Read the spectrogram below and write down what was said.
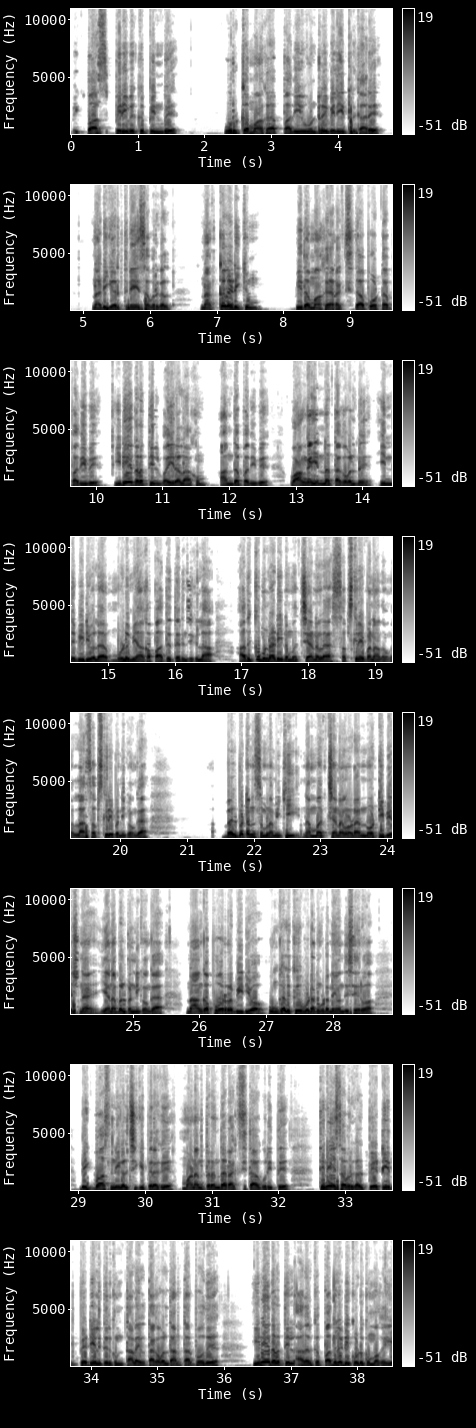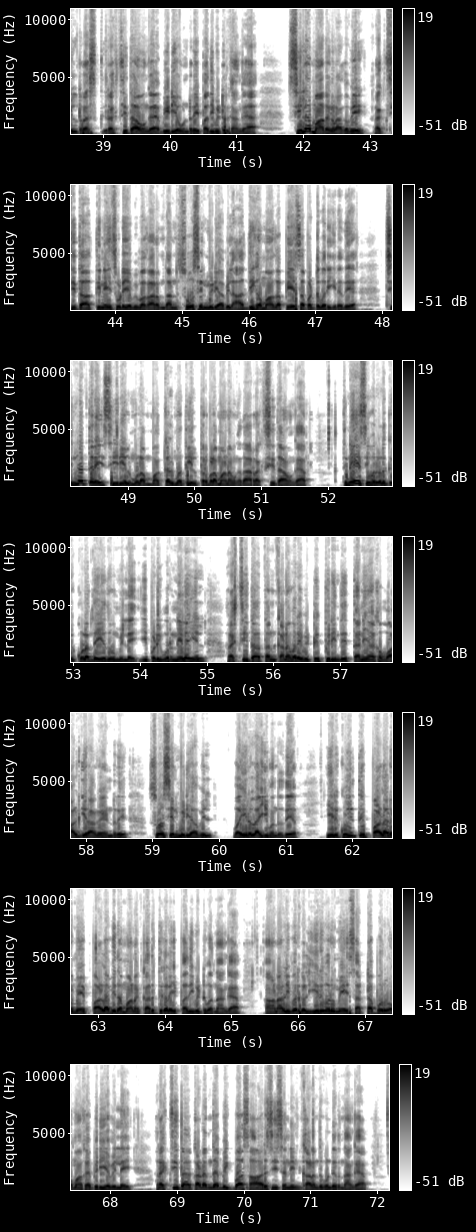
Big pass பிரிவுக்கு பின்பு உருக்கமாக பதிவு ஒன்று வெளியிட்டிருக்காரு நடிகர் தினேஷ் அவர்கள். நக்கலடிக்கும் விதமாக ரக்ஷிதா போட்ட பதிவு இணையதளத்தில் வைரலாகும் அந்த பதிவு. வாங்க என்ன தகவல்னு இந்த வீடியோவில் முழுமையாக பார்த்து தெரிஞ்சுக்கலாம். அதுக்கு முன்னாடி நம்ம சேனலை சப்ஸ்கிரைப் பண்ணாதவங்கெல்லாம் சப்ஸ்கிரைப் பண்ணிக்கோங்க. பெல் பட்டன் சிம்பிள் அமைக்கி நம்ம சேனலோட நோட்டிஃபிகேஷனை எனபிள் பண்ணிக்கோங்க. நாங்கள் போடுற வீடியோ உங்களுக்கு உடனுக்குடனே வந்து சேரும் பிக் பாஸ் நிகழ்ச்சிக்கு பிறகு மனம் திறந்த ரக்ஷிதா குறித்து தினேஷ் அவர்கள் பேட்டி பேட்டியளித்திருக்கும் தலை தகவல் தான் தற்போது இணையதளத்தில் அதற்கு பதிலடி கொடுக்கும் வகையில் ரஸ் ரக்ஷிதா அவங்க வீடியோ ஒன்றை பதிவிட்டிருக்காங்க. சில மாதங்களாகவே ரக்ஷிதா தினேஷுடைய விவகாரம் தான் சோசியல் மீடியாவில் அதிகமாக பேசப்பட்டு வருகிறது. சின்னத்திரை சீரியல் மூலம் மக்கள் மத்தியில் பிரபலமானவங்க தான் ரக்ஷிதா அவங்க. தினேஷ் இவர்களுக்கு குழந்தை எதுவும் இல்லை. இப்படி ஒரு நிலையில் ரக்ஷிதா தன் கணவரை விட்டு பிரிந்து தனியாக வாழ்கிறாங்க என்று சோசியல் மீடியாவில் வைரலாகி வந்தது. இது குறித்து பலருமே பலவிதமான கருத்துக்களை பதிவிட்டு வந்தாங்க. ஆனால் இவர்கள் இருவருமே சட்டப்பூர்வமாக பிரியவில்லை. ரக்ஷிதா கடந்த பிக் பாஸ் ஆறு சீசனில் கலந்து கொண்டிருந்தாங்க.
